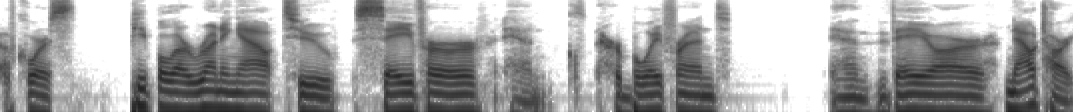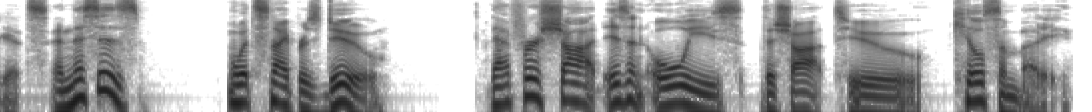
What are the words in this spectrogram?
of course people are running out to save her and her boyfriend and they are now targets. And this is what snipers do. That first shot isn't always the shot to kill somebody.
